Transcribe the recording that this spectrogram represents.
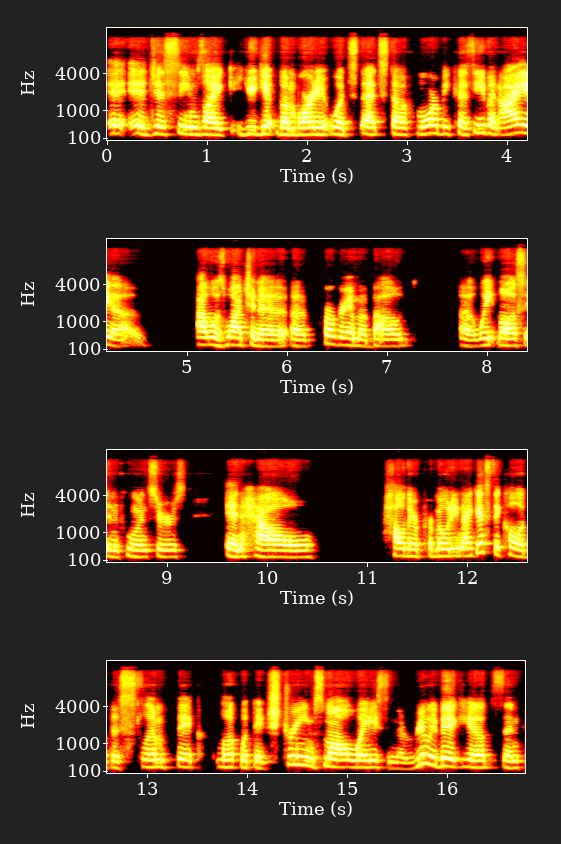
it, it just seems like you get bombarded with that stuff more because even I, uh, I was watching a, a program about uh, weight loss influencers and how how they're promoting. I guess they call it the slim thick look with the extreme small waist and the really big hips. And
